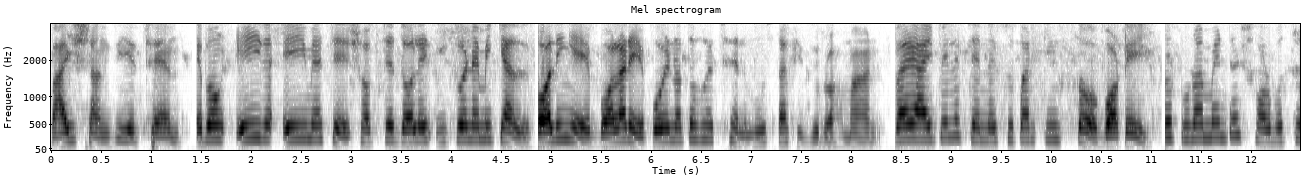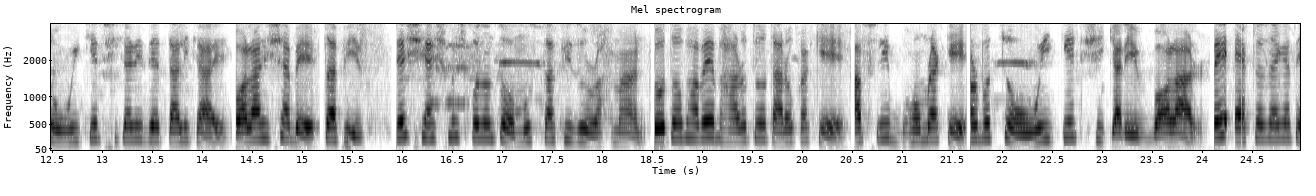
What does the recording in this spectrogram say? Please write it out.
বাইশ রান দিয়েছেন এবং এই এই ম্যাচে সবচেয়ে দলের ইকোনমিক্যাল বোলিং এ বলারে পরিণত হয়েছেন মুস্তাফিজুর রহমান। এবার আইপিএল চেন্নাই সুপার কিংস তো বটেই। টুর্নামেন্টের সর্বোচ্চ উইকেট শিকারীদের তালিকায় বলার হিসাবে মুস্তাফিজ। শেষ ম্যাচ পর্যন্ত মুস্তাফিজুর রহমান। যৌথভাবে ভারতীয় তারকাকে আফরিফ ভোমরাকে সর্বোচ্চ উইকেট শিকারী বলার একটা জায়গাতে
